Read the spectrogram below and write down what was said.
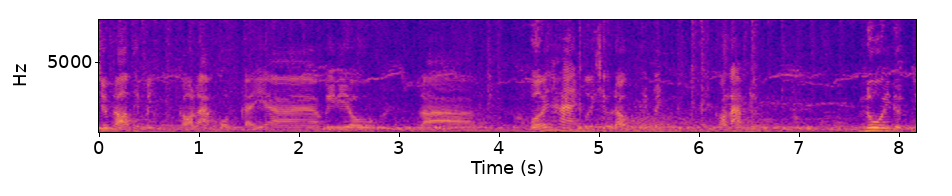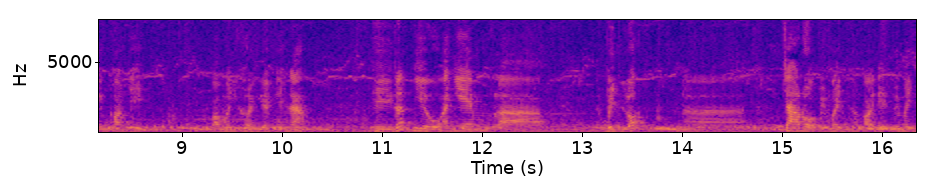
Trước đó thì mình có làm một cái à, video là với 20 triệu đồng thì mình có làm được nuôi được những con gì và mình khởi nghiệp như thế nào. Thì rất nhiều anh em là bình luận à, trao đổi với mình, gọi điện với mình,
